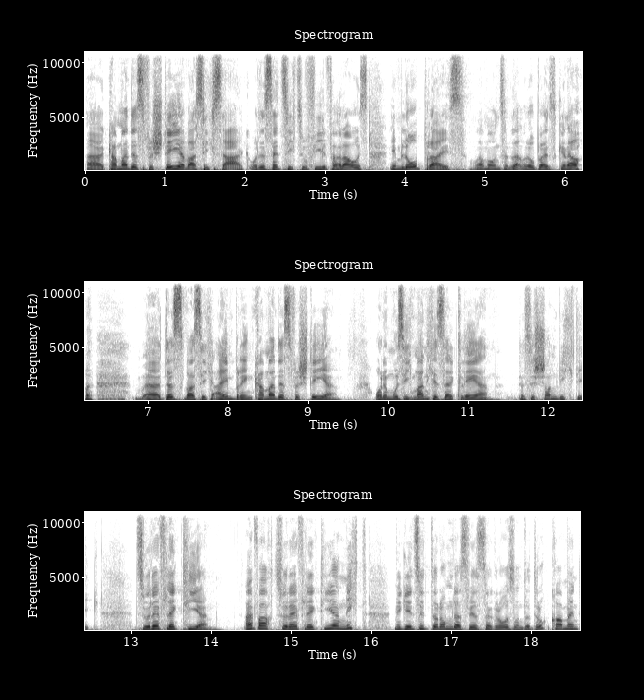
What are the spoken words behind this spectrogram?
Äh, kann man das verstehen, was ich sage? Oder setze ich zu viel voraus? Im Lobpreis, haben wir unseren Lobpreis? Genau, äh, das, was ich einbringe, kann man das verstehen? Oder muss ich manches erklären? Das ist schon wichtig. Zu reflektieren. Einfach zu reflektieren, nicht, mir geht es nicht darum, dass wir da groß unter Druck kommen,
